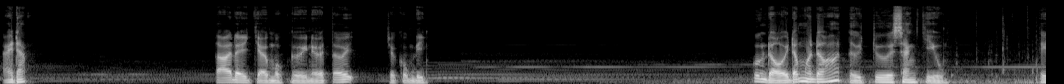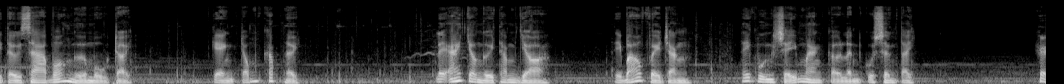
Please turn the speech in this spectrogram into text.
Ái đáp, Ta đây chờ một người nữa tới, Rồi cùng đi. Quân đội đóng ở đó từ trưa sang chiều. Thì từ xa bó ngựa mù trời Kèn trống khắp nơi. Lấy ái cho người thăm dò Thì báo về rằng Thấy quân sĩ mang cờ lệnh của Sơn Tây.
